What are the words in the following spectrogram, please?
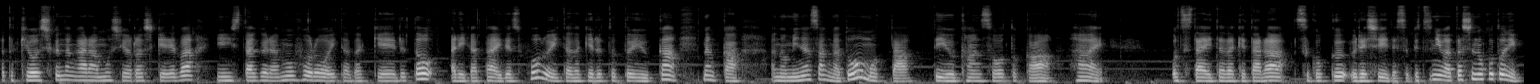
あと恐縮ながらもしよろしければインスタグラムフォローいただけるとありがたいです。フォローいただけるとというかなんかあの皆さんがどう思ったっていう感想とかはい。お伝えいただけたらすごく嬉しいです。別に私のことに、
